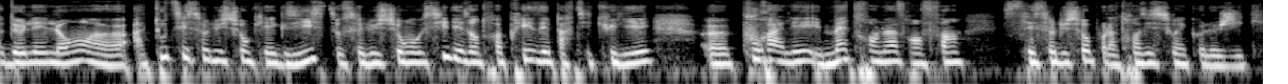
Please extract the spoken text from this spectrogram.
de l'élan euh, à toutes ces solutions qui existent, aux solutions aussi des entreprises, des particuliers, euh, pour aller et mettre en œuvre enfin ces solutions pour la transition écologique.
